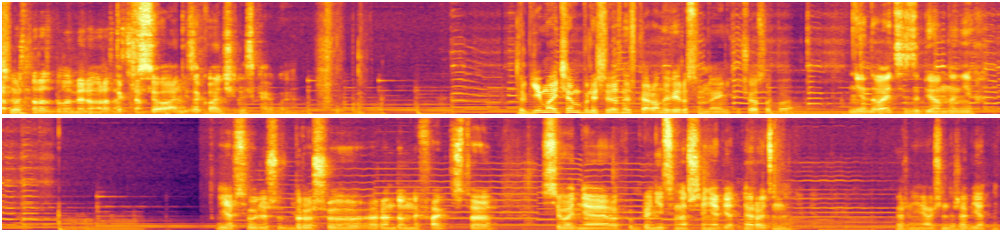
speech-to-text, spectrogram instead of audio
в слушаю. прошлый раз было миллион разных Так тем. все, они закончились как бы. Другие мои темы были связаны с коронавирусом, но я не хочу особо... Не, давайте забьем на них. Я всего лишь брошу рандомный факт, что сегодня вокруг границы нашей необъятной родины, вернее, очень даже объятной,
